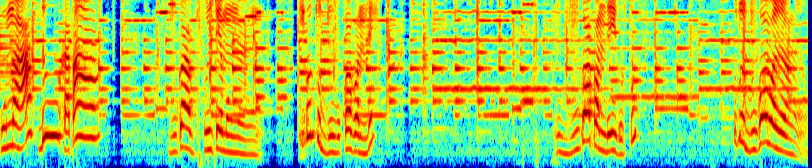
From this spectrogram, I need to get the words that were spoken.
보나? 누가 봐? 누가 볼 때 먹는 이것도 누가 봤는데? 누가 봤는데 이것도? 이것도 누가 봐잖아요.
